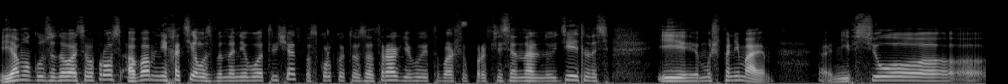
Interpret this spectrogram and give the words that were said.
Я могу задавать вопрос, а вам не хотелось бы на него отвечать, поскольку это затрагивает вашу профессиональную деятельность, и мы же понимаем, не все,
